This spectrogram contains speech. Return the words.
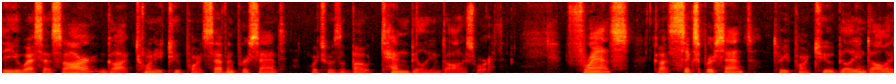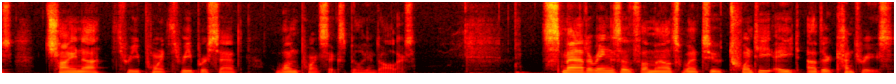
The USSR got 22.7%, which was about $10 billion worth. France got 6%, $3.2 billion. China, 3.3%, $1.6 billion. Smatterings of amounts went to 28 other countries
